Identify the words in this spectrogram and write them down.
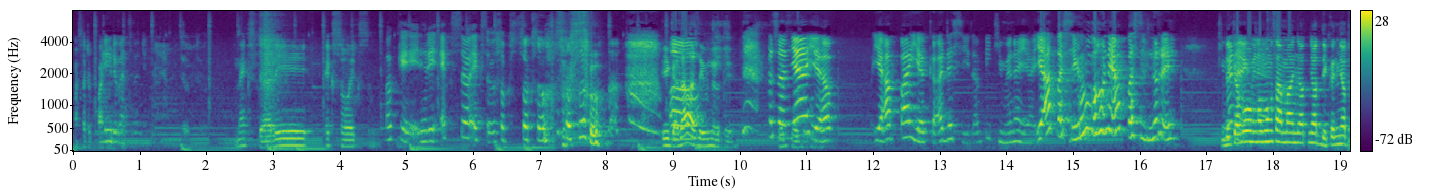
masa depan. kehidupan selanjutnya Betul, betul. Next dari EXO-EXO. oke dari EXO EXO sok sok sok So-so. Ih, gak Oh. salah sih bener tuh. pesannya ya ya apa ya gak ada sih tapi gimana ya ya apa sih kamu maunya apa sebenarnya Jadi gimana kamu gimana? ngomong sama nyot-nyot dikenyot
